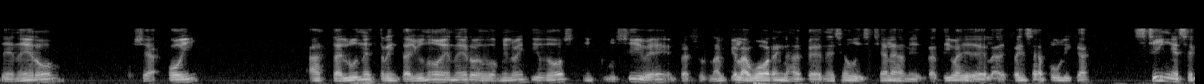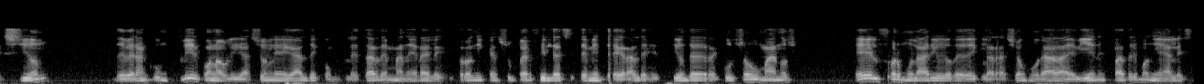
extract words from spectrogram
de enero, o sea, hoy, hasta el lunes 31 de enero de 2022, inclusive el personal que labora en las dependencias judiciales, administrativas y de la defensa pública, sin excepción, deberán cumplir con la obligación legal de completar de manera electrónica en su perfil del Sistema Integral de Gestión de Recursos Humanos el formulario de declaración jurada de bienes patrimoniales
